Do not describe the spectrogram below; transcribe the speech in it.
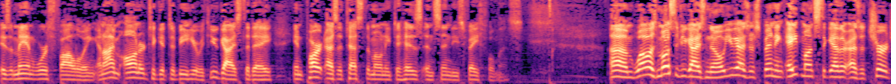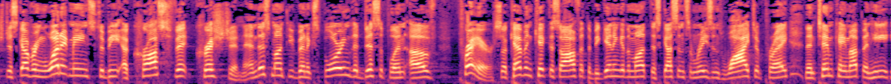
is a man worth following, and I'm honored to get to be here with you guys today, in part as a testimony to his and Cindy's faithfulness. Um, well, as most of you guys know, you guys are spending eight months together as a church discovering what it means to be a CrossFit Christian. And this month you've been exploring the discipline of prayer. So Kevin kicked us off at the beginning of the month discussing some reasons why to pray. Then Tim came up and he,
